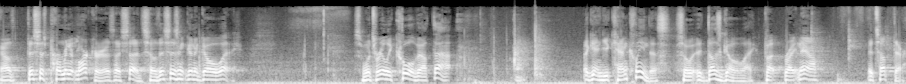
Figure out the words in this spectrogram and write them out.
Now this is permanent marker as I said, so this isn't going to go away. So what's really cool about that, again, you can clean this, so it does go away. But right now, it's up there.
